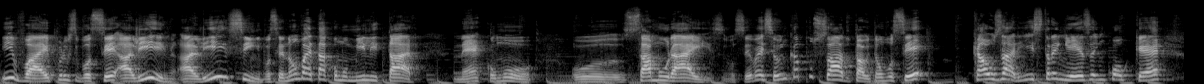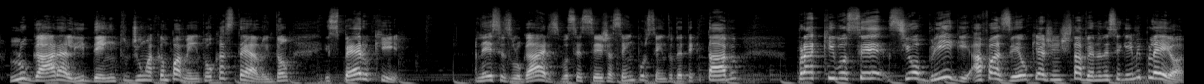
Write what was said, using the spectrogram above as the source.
e vai por você ali, ali sim, você não vai estar como militar, né? Como os samurais, você vai ser um encapuçado, tal. Então você causaria estranheza em qualquer lugar ali dentro de um acampamento ou castelo. Então, espero que nesses lugares você seja 100% detectável para que você se obrigue a fazer o que a gente está vendo nesse gameplay, ó.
